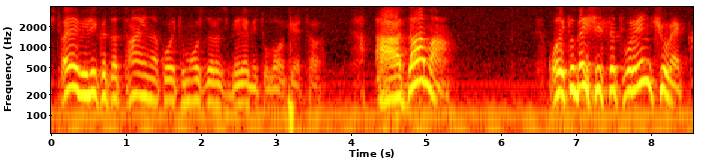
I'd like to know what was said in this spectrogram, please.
И това е великата тайна, който може да разбере митологията. А Адама, който беше сътворен човек,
